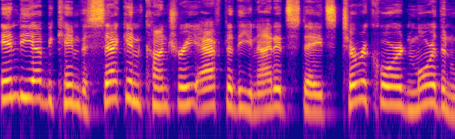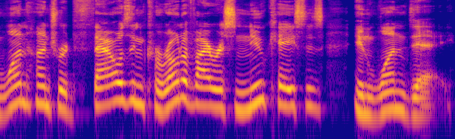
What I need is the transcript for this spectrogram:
India became the second country after the United States to record more than 100,000 coronavirus new cases in one day.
